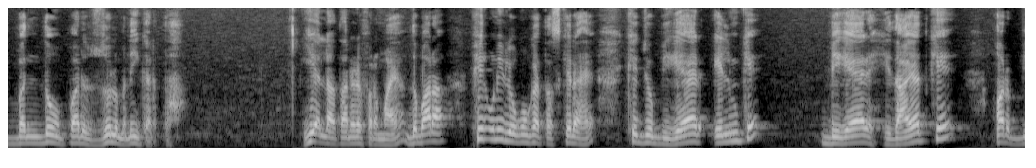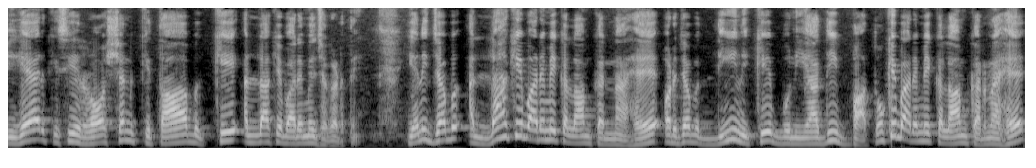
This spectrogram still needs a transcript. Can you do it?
बंदों पर जुल्म नहीं करता। ये अल्लाह ताला ने फरमाया। दोबारा फिर उन्हीं लोगों का तस्करा है कि जो बगैर इल्म के, बगैर हिदायत के और बगैर किसी रोशन किताब के अल्लाह के बारे में झगड़ते यानी जब अल्लाह के बारे में कलाम करना है और जब दीन के बुनियादी बातों के बारे में कलाम करना है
